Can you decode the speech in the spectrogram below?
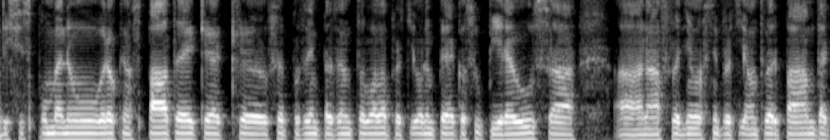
když si vzpomenu rok na zpátek, jak eh, se Plzeň prezentovala proti Olympiakosu Pireus a, a následně vlastně proti Antwerpám, tak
